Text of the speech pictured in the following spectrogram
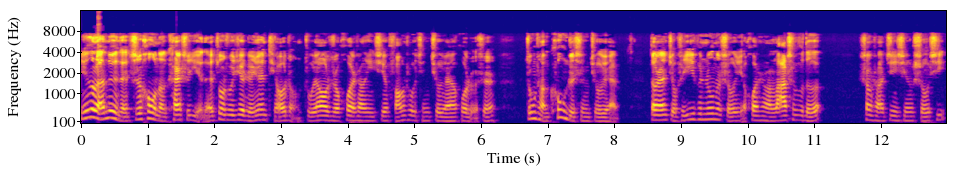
英格兰队在之后呢，开始也在做出一些人员调整，主要是换上一些防守型球员或者是中场控制型球员。当然，九十一分钟的时候也换上了拉什福德上场进行熟悉。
